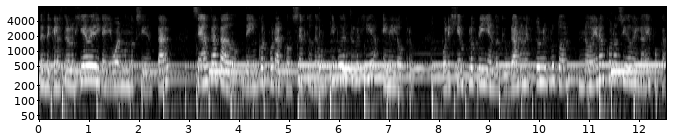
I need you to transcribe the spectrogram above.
Desde que la astrología védica llegó al mundo occidental, se han tratado de incorporar conceptos de un tipo de astrología en el otro. Por ejemplo, creyendo que Urano, Neptuno y Plutón no eran conocidos en la época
